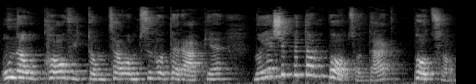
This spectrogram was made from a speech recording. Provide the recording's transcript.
unaukowić tą całą psychoterapię, no ja się pytam po co, tak? Po co?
